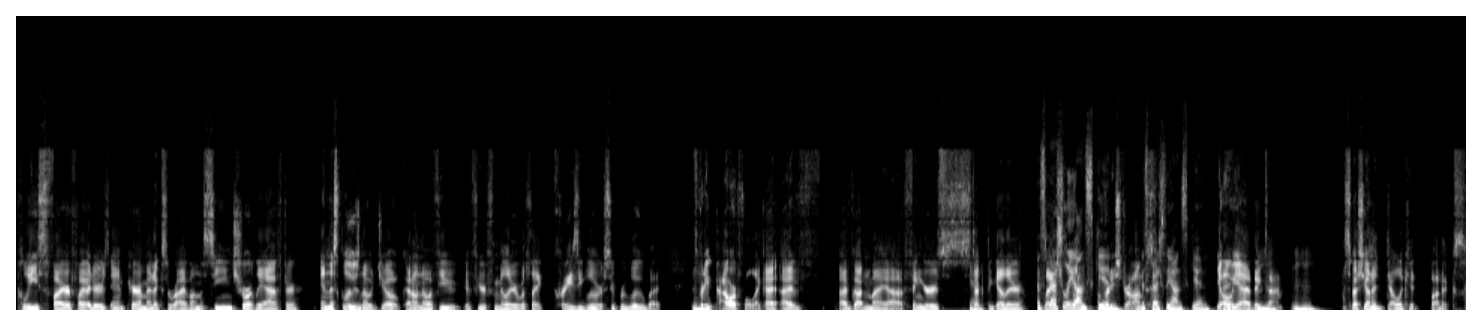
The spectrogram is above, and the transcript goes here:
Police, firefighters, and paramedics arrive on the scene shortly after. And this glue is no joke. I don't know if you if you're familiar with like crazy glue or super glue, but it's pretty powerful. Like I, I've I've gotten my uh, fingers stuck Yeah. together, like, Especially on skin. pretty strong. Especially on skin. yeah, oh yeah, big time hmm especially on a delicate buttocks.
